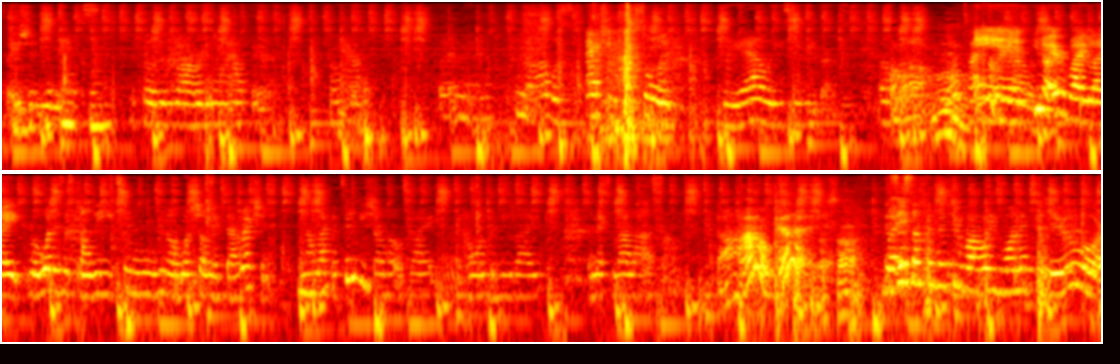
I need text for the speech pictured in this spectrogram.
station next because it's already one out there. So, uh, but man, you know, I was actually pursuing reality TV first. Mm. what type of And you know, everybody like, well, what is this gonna lead to? You know, what's your next direction? And I'm like a TV show host. Like, I want to be like the next Lala or something. Oh, good. That's all. Is this something that you've always wanted to do, or?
